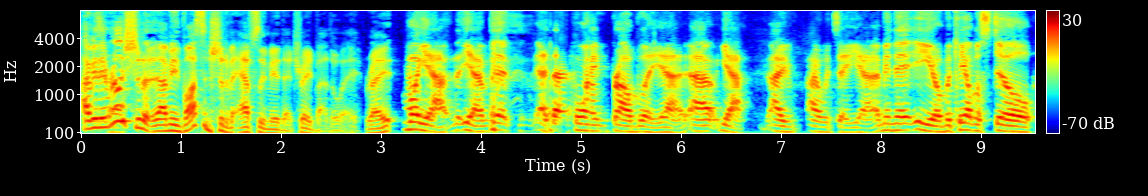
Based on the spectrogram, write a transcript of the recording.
I mean, they really should have. I mean, Boston should have absolutely made that trade, by the way, right? Well, yeah, yeah. at that point, probably, yeah, uh, yeah. I I would say, yeah. I mean, they, you know, McHale was still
